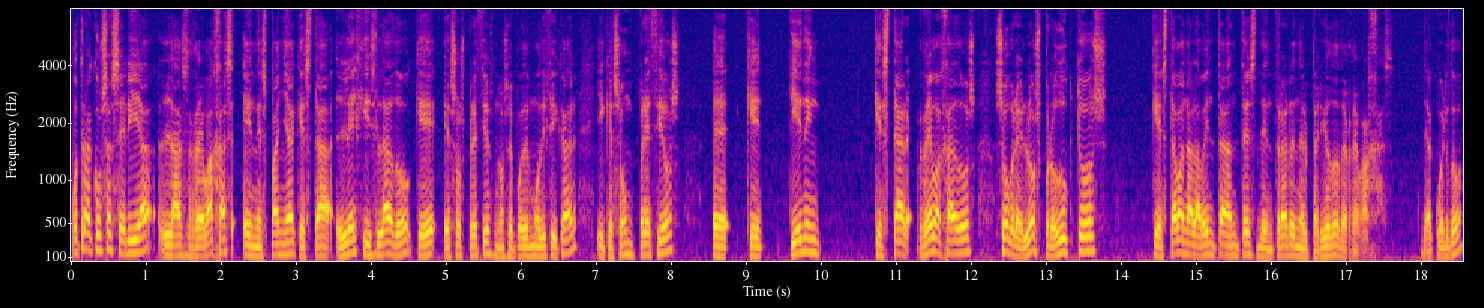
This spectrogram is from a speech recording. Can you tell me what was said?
Otra cosa sería las rebajas en España, que está legislado que esos precios no se pueden modificar y que son precios eh, que tienen que estar rebajados sobre los productos que estaban a la venta antes de entrar en el periodo de rebajas. ¿De acuerdo?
